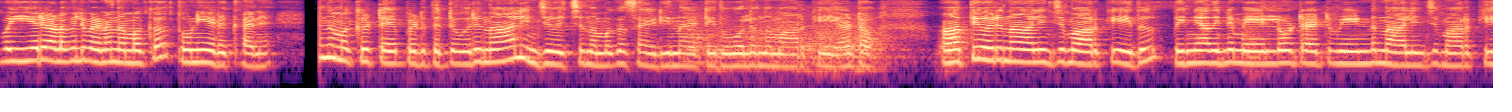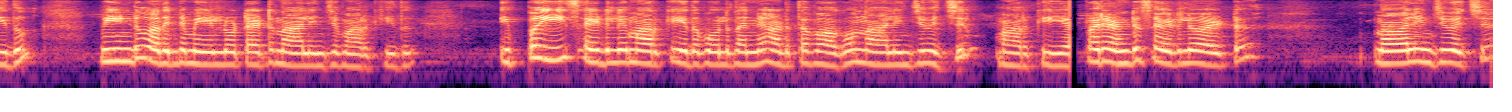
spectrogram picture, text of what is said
അപ്പോൾ ഈ ഒരു അളവിൽ വേണം നമുക്ക് തുണി എടുക്കാൻ. നമുക്ക് ടേപ്പ് എടുത്തിട്ട് ഒരു നാലിഞ്ച് വെച്ച് നമുക്ക് സൈഡിൽ നിന്നായിട്ട് ഇതുപോലെ ഒന്ന് മാർക്ക് ചെയ്യാം കേട്ടോ. ആദ്യം ഒരു നാലിഞ്ച് മാർക്ക് ചെയ്തു. പിന്നെ അതിന്റെ മേളിലോട്ടായിട്ട് വീണ്ടും നാലിഞ്ച് മാർക്ക് ചെയ്തു. വീണ്ടും അതിന്റെ മേളിലോട്ടായിട്ട് നാലിഞ്ച് മാർക്ക് ചെയ്ത്. ഇപ്പോൾ ഈ സൈഡിൽ മാർക്ക് ചെയ്ത പോലെ തന്നെ അടുത്ത ഭാഗവും നാലിഞ്ച് വെച്ച് മാർക്ക് ചെയ്യുക. ഇപ്പോൾ രണ്ട് സൈഡിലുമായിട്ട് നാലിഞ്ച് വെച്ച്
